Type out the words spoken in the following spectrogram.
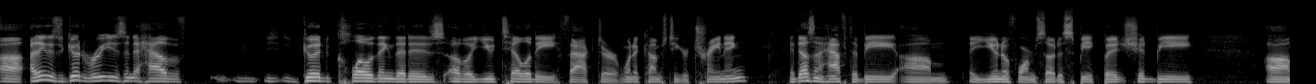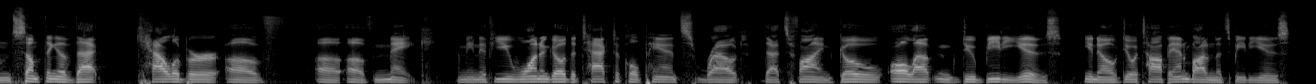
Uh, I think there's a good reason to have good clothing that is of a utility factor when it comes to your training. It doesn't have to be um, a uniform, so to speak, but it should be um, something of that caliber of uh, of make. I mean, if you want to go the tactical pants route, that's fine. Go all out and do BDUs. You know, do a top and bottom that's BDUs.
